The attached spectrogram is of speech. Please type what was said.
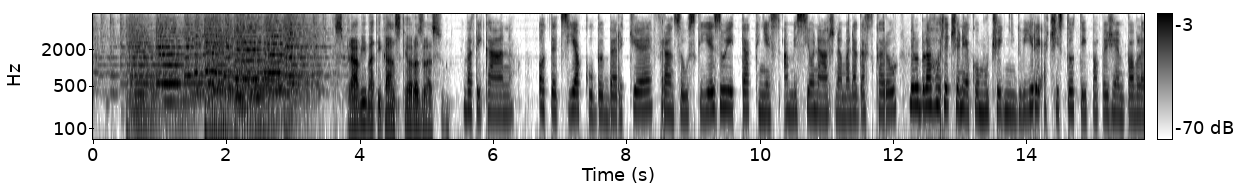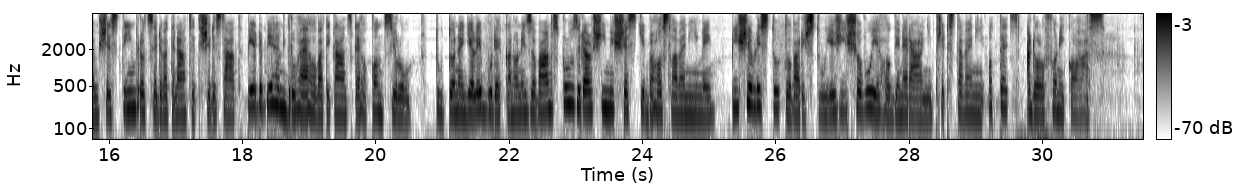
Zprávy vatikánského rozhlasu. Vatikán. Otec Jakub Berthier, francouzský jezuita, kněz a misionář na Madagaskaru, byl blahořečen jako mučedník víry a čistoty papežem Pavlem VI. v roce 1965 během druhého vatikánského koncilu. Tuto neděli bude kanonizován spolu s dalšími šesti blahoslavenými. Píše v listu tovarištvu Ježíšovu jeho generální představený otec Adolfo Nikolás.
